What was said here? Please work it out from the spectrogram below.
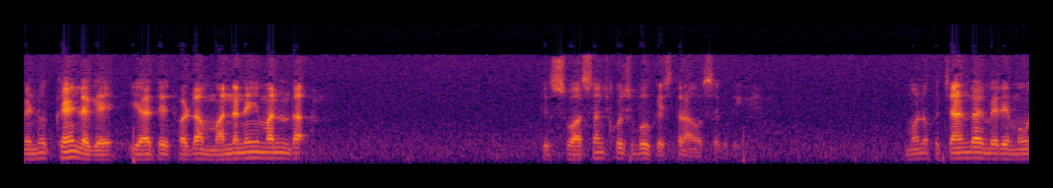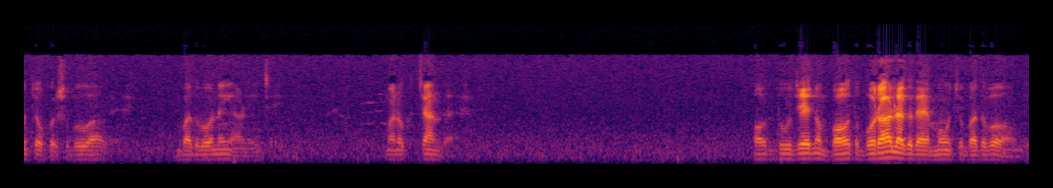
ਮੈਨੂੰ ਕਹਿਣ ਲੱਗੇ ਜਾਂ ਤੇ ਤੁਹਾਡਾ ਮਨ ਨਹੀਂ ਮੰਨਦਾ ਕਿ ਸਵਾਸਾਂ 'ਚ ਖੁਸ਼ਬੂ ਕਿਸ ਤਰ੍ਹਾਂ ਹੋ ਸਕਦੀ ਹੈ। ਮਨੁੱਖ ਚਾਹੁੰਦਾ ਹੈ ਮੇਰੇ ਮੂੰਹ 'ਚੋਂ ਖੁਸ਼ਬੂ ਆਵੇ, ਬਦਬੂ ਨਹੀਂ ਆਣੀ ਚਾਹੀਦੀ। ਮਨੁੱਖ ਚਾਹੁੰਦਾ ਹੈ। ਔਰ ਦੂਜੇ ਨੂੰ ਬਹੁਤ ਬੁਰਾ ਲੱਗਦਾ ਹੈ ਮੂੰਹ 'ਚ ਬਦਬੂ ਆਉਂਦੀ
